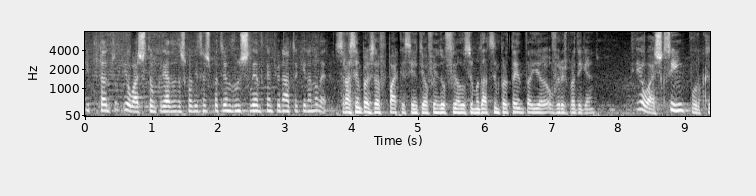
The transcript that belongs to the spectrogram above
E, portanto, eu acho que estão criadas as condições para termos um excelente campeonato aqui na Madeira. Será sempre esta FPAC assim até ao fim do final do seu mandato, sempre atenta a ouvir os praticantes? Eu acho que sim, porque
